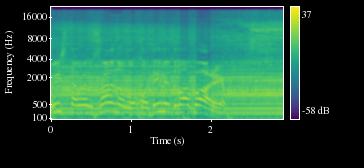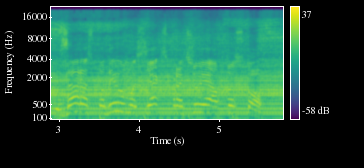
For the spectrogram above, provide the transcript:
Виставив заново 1,2 бари. І зараз подивимось, як спрацює автостоп.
